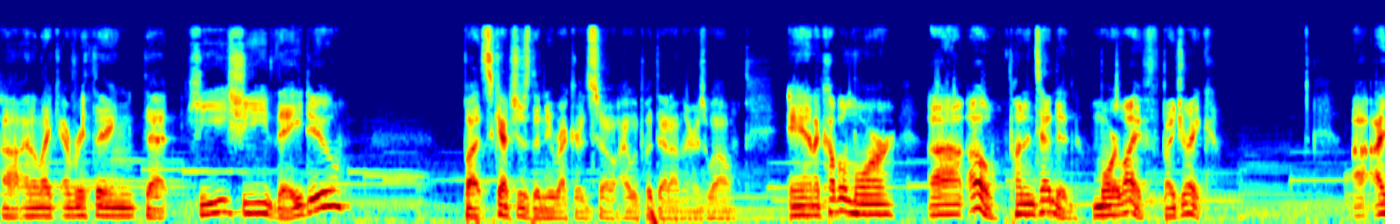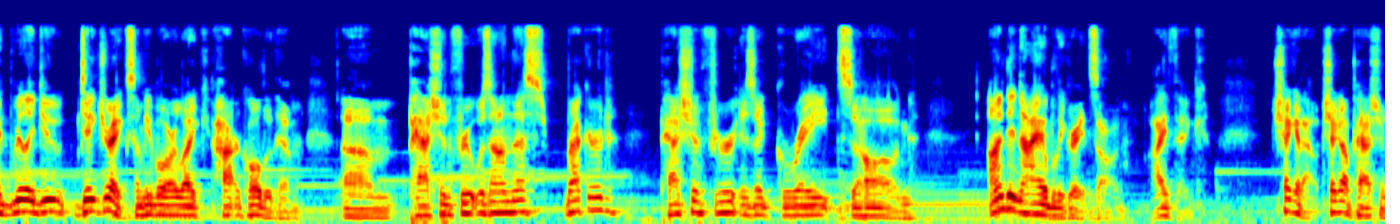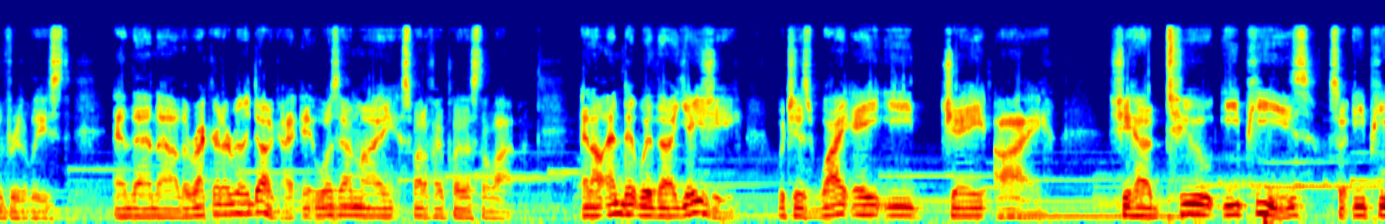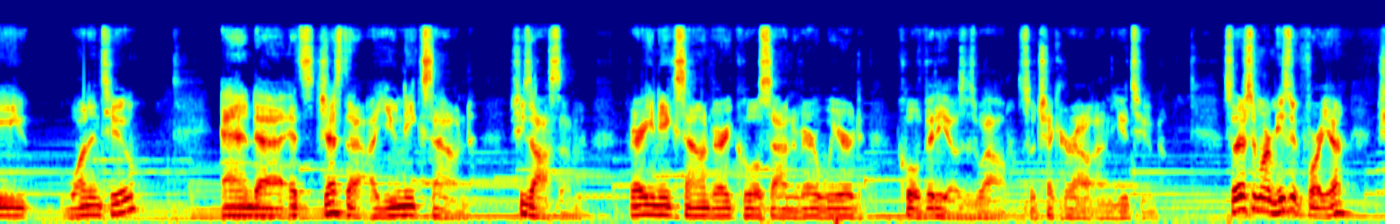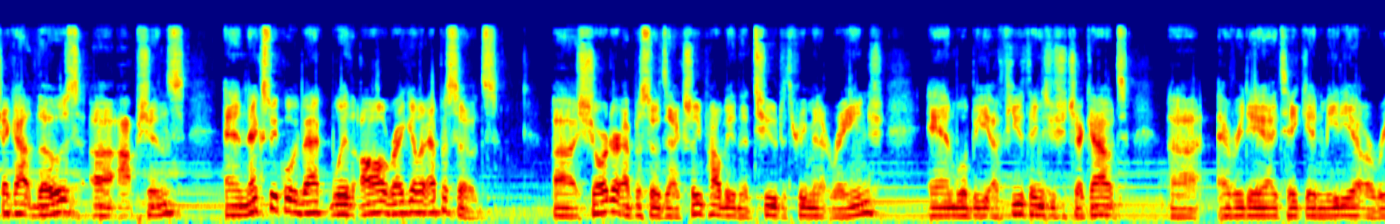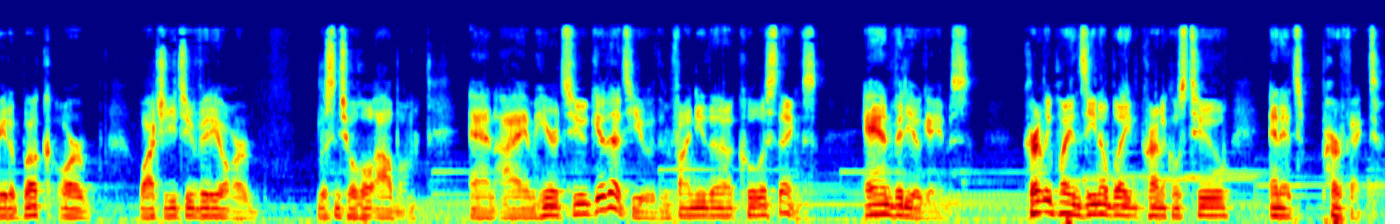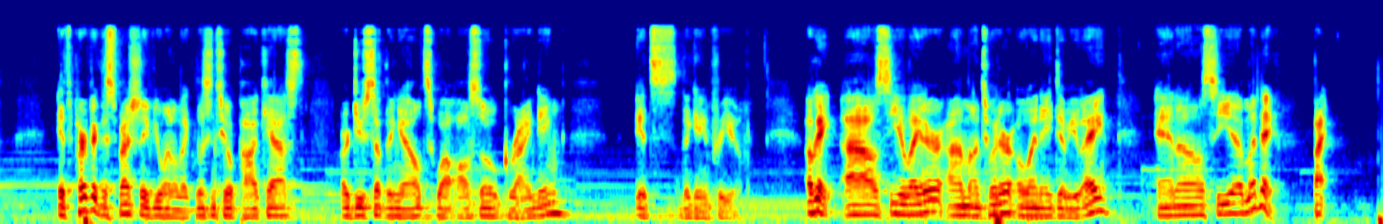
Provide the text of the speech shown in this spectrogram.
uh, and I like everything that he, she, they do. But Sketch is the new record, so I would put that on there as well and a couple more. Uh, oh, pun intended. More Life by Drake. Uh, I really do dig Drake. Some people are like hot or cold with him. Um, Passion Fruit was on this record. Passion Fruit is a great song. Undeniably great song, I think. Check it out. Check out Passion Fruit at least. And then uh, the record I really dug. I, it was on my Spotify playlist a lot. And I'll end it with uh, Yaeji, which is Y A E J.I. She had two EPs, so EP one and two, and uh, it's just a, a unique sound. She's awesome. Very unique sound, very cool sound, and very weird, cool videos as well. So check her out on YouTube. So there's some more music for you. Check out those uh, options. And next week we'll be back with all regular episodes. Uh, shorter episodes, actually, probably in the two to three minute range, and will be a few things you should check out uh, every day I take in media or read a book or watch a YouTube video or listen to a whole album. And I am here to give that to you and find you the coolest things. And video games. Currently playing Xenoblade Chronicles 2, and it's perfect. It's perfect, especially if you want to like listen to a podcast or do something else while also grinding. It's the game for you. Okay, I'll see you later. I'm on Twitter, O N A W A, and I'll see you Monday.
